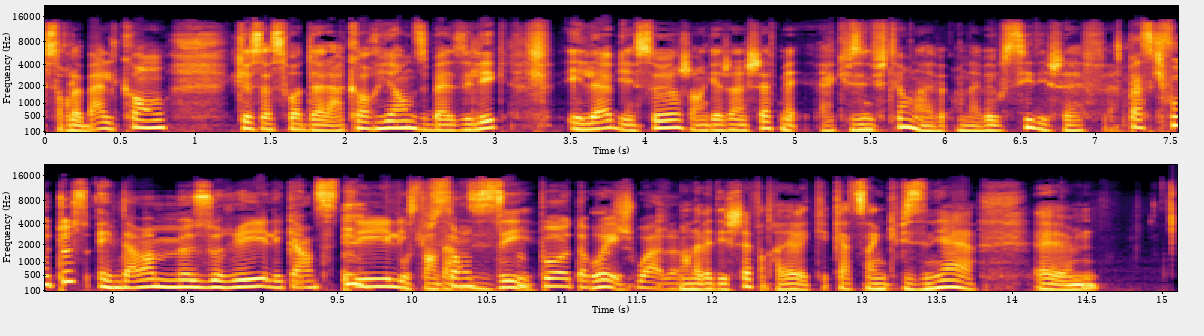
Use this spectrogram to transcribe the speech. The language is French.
sur le balcon, que ce soit de la coriandre, du basilic. Et là, bien sûr, j'ai engagé un chef, mais à la cuisine futée, on avait, on avait aussi des chefs. Parce qu'il faut tous, évidemment, mesurer les quantités, les standardiser. Tu peux pas, t'as pas Oui. le choix. Là. On avait des chefs, on travaillait avec 4-5 cuisinières. Euh,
